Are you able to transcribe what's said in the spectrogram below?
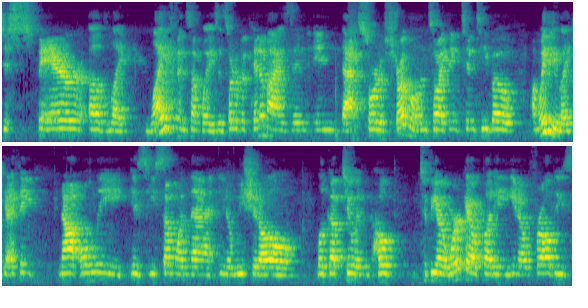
despair of like life in some ways. It's sort of epitomized in in that sort of struggle. And so I think Tim Tebow, I'm with you. Like I think not only is he someone that you know we should all look up to and hope to be our workout buddy, you know, for all these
